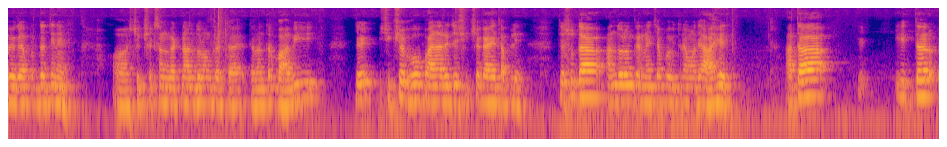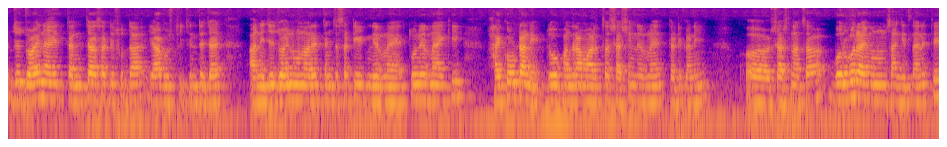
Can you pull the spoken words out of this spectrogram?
वेगळ्या पद्धतीने शिक्षक संघटना आंदोलन करत आहे. त्यानंतर भावी जे शिक्षक होऊ पाहणारे जे शिक्षक आहेत आपले ते सुद्धा आंदोलन करण्याच्या पवित्र्यामध्ये आहेत. आता इतर जे जॉईन आहेत त्यांच्यासाठी सुद्धा या गोष्टी चिंतेच्या आहेत. आणि जे जॉईन होणार आहेत त्यांच्यासाठी एक निर्णय आहे. तो निर्णय आहे की हायकोर्टाने जो पंधरा मार्चचा शासन निर्णय त्या ठिकाणी शासनाचा बरोबर आहे म्हणून सांगितलं आणि ते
